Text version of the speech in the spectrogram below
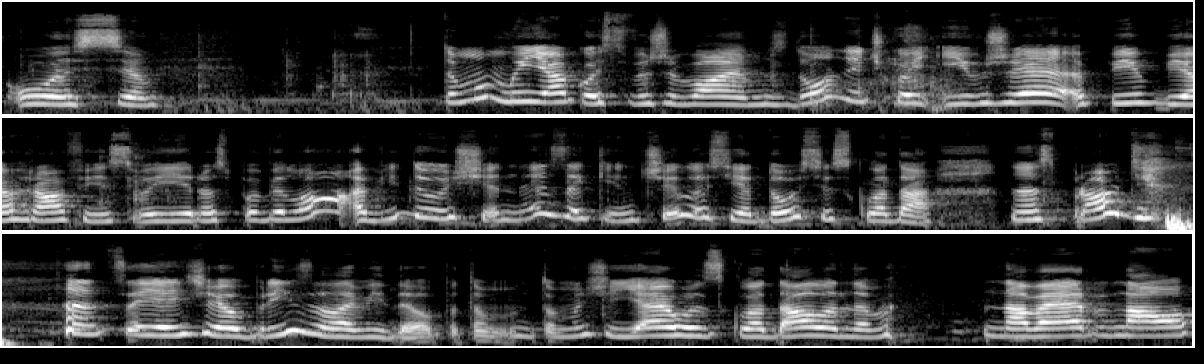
Ось. Тому ми якось виживаємо з донечкою і вже пів біографії своєї розповіла, а відео ще не закінчилось, я досі складаю. Насправді, це я ще обрізала відео, тому, тому що я його складала нав- наверно,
